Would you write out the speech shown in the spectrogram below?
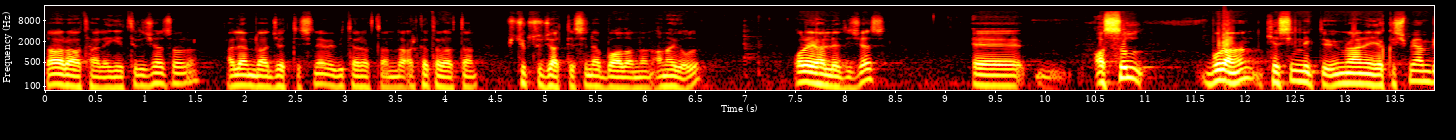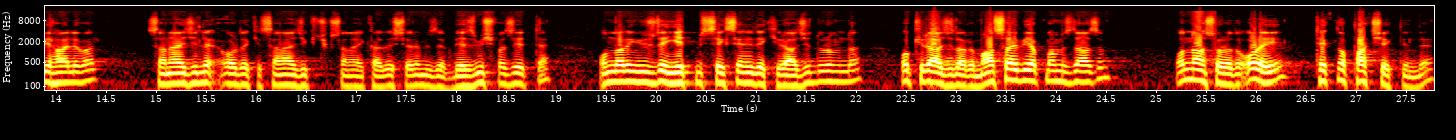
Daha rahat hale getireceğiz onu. Alemdağ Caddesi'ne ve bir taraftan da arka taraftan Küçük Su Caddesi'ne bağlanan ana yolu. Orayı halledeceğiz. Ee, asıl buranın kesinlikle Ümraniye'ye yakışmayan bir hali var. Sanayiciler, oradaki sanayici küçük sanayi kardeşlerimiz de bezmiş vaziyette. Onların %70-80'i de kiracı durumda. O kiracıları mal sahibi yapmamız lazım. Ondan sonra da orayı teknopark şeklinde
